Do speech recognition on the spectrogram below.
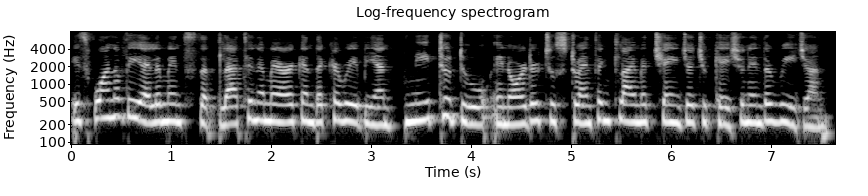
is one of the elements that Latin America and the Caribbean need to do in order to strengthen climate change education in the region.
